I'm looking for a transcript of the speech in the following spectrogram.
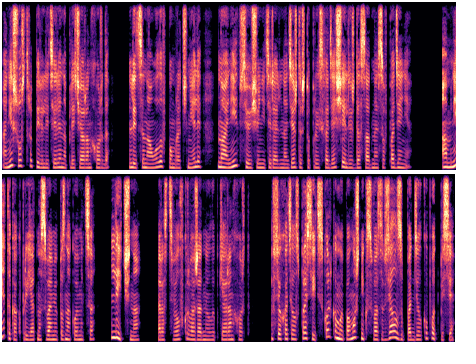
они шустро перелетели на плечи Аранхорда. Лица Наулов помрачнели, но они все еще не теряли надежды, что происходящее — лишь досадное совпадение. «А мне-то как приятно с вами познакомиться. Лично», — расцвел в кровожадной улыбке Аранхорд. Все хотел спросить, сколько мой помощник с вас взял за подделку подписи,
